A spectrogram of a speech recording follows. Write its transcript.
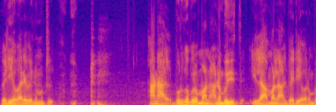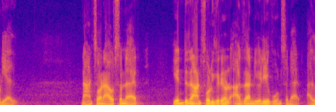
வெளியே வர வேண்டும் என்று ஆனால் முருகப்பெருமான் அனுமதி இல்லாமல் நான் வெளியே வர முடியாது. நான் சொன்ன அவர் சொன்னார் என்று நான் சொல்கிறேன் அதுதான் நீ வெளியே போகணும்னு சொன்னார். அது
